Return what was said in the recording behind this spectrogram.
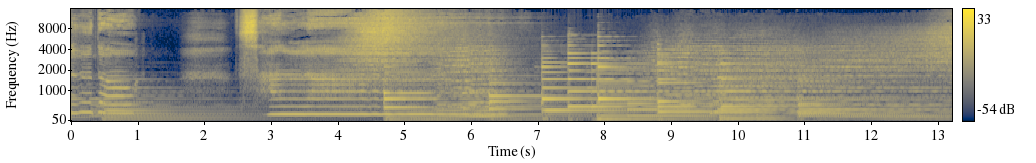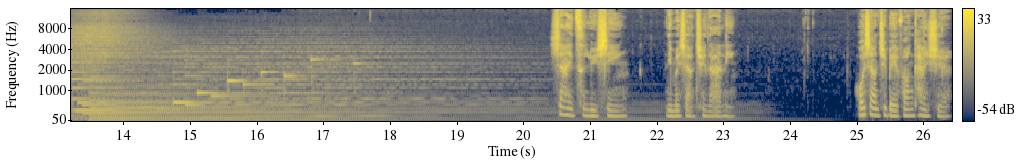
消失都散了。下一次旅行，你们想去哪里？我想去北方看雪。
